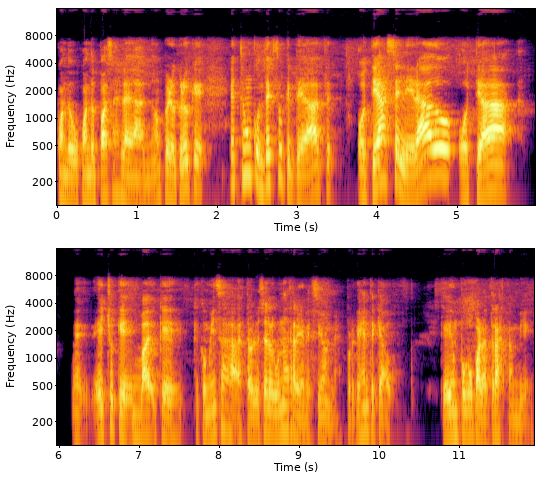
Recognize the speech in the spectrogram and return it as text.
cuando, cuando pasas la edad, ¿no? Pero creo que este es un contexto que te ha, o te ha acelerado o te ha eh, hecho que, que, que comienzas a establecer algunas regresiones, porque hay gente que, que hay un poco para atrás también.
